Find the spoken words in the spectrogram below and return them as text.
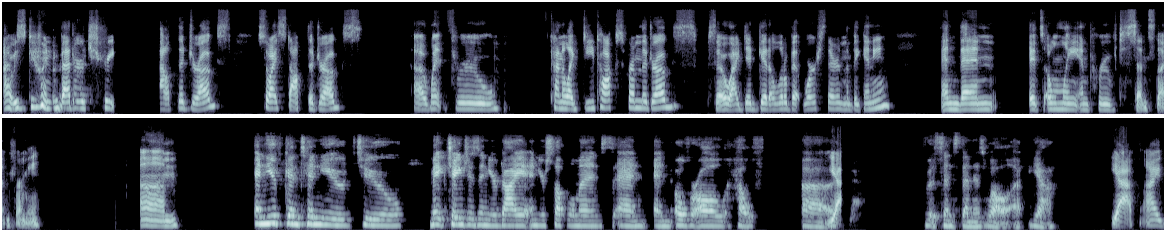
I was doing better treat out the drugs. So I stopped the drugs, uh, went through kind of like detox from the drugs. So I did get a little bit worse there in the beginning. And then it's only improved since then for me. Um, and you've continued to make changes in your diet and your supplements and and overall health uh yeah but since then as well uh, yeah yeah i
